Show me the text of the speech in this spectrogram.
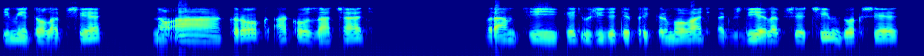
tým je to lepšie. No a krok, ako začať v rámci, keď už idete prikrmovať, tak vždy je lepšie, čím dlhšie e,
